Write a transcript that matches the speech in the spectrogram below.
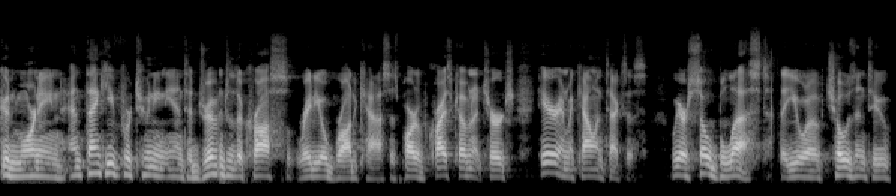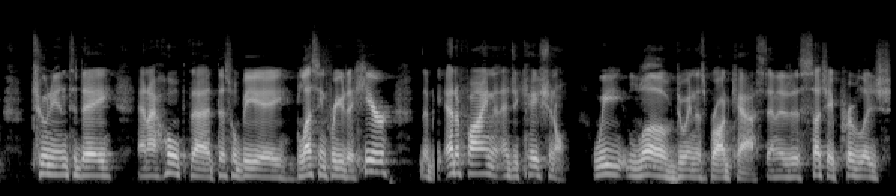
Good morning, and thank you for tuning in to Driven to the Cross radio broadcast as part of Christ Covenant Church here in McAllen, Texas. We are so blessed that you have chosen to tune in today, and I hope that this will be a blessing for you to hear, that be edifying and educational. We love doing this broadcast, and it is such a privilege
